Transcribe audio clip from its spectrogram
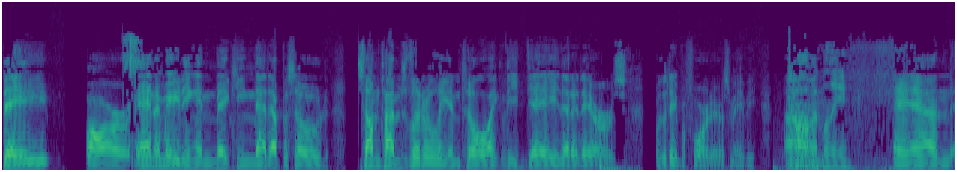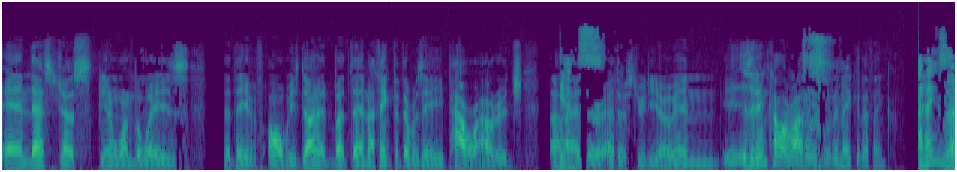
they are animating and making that episode sometimes literally until like the day that it airs or the day before it airs, maybe. Um, commonly, and and that's just you know one of the ways that they've always done it. But then I think that there was a power outage uh, Yes. at their at their studio in is it in Colorado? Is where they make it? I think. I think so.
